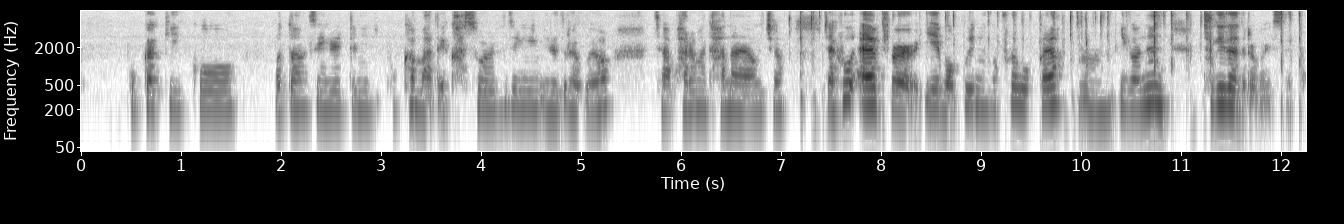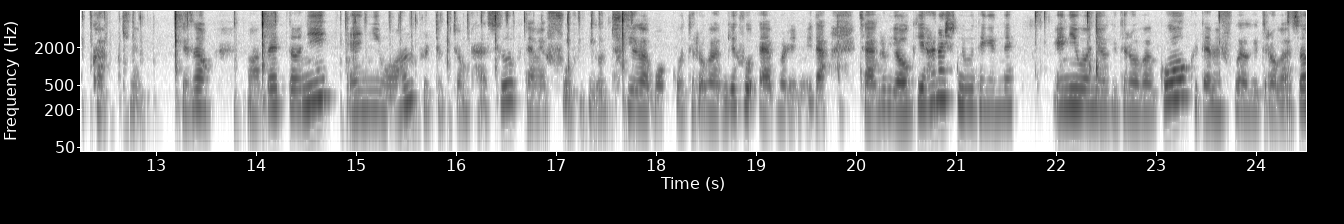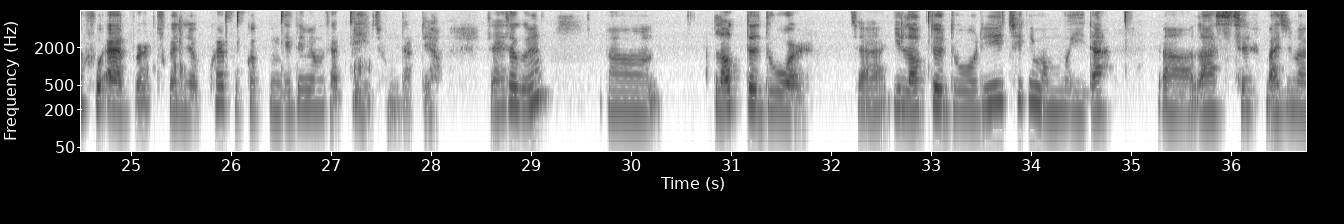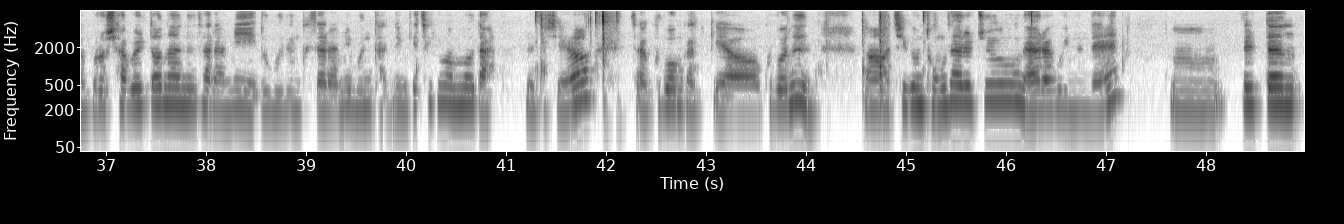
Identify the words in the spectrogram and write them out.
복합기 있고 어떤 학생이 그랬더니 복합 마대 가솔 선생님 이러더라고요. 자, 발음은 다 나요. 그죠? 자, whoever 얘 먹고 있는 거 풀어볼까요? 음, 이거는 두 개가 들어가 있어요. 복합 기능. 그래서 어, 뺐더니 anyone 불특정 다수 그 다음에 who 이거 두 개가 먹고 들어간 게 whoever입니다. 자 그럼 여기 하나씩 넣으면 되겠네. anyone 여기 들어가고 그 다음에 who가 여기 들어가서 whoever 두 가지 역할 복합 관계 대명사 B 정답돼요. 자 해석은 어, lock the door 자, 이 the door이 책임 업무이다. 어, last 마지막으로 샵을 떠나는 사람이 누구든 그 사람이 문 닫는 게 책임 업무다. 이런 뜻이에요. 자, 9번 갈게요. 9번은 어, 지금 동사를 쭉 나열하고 있는데 음, 일단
